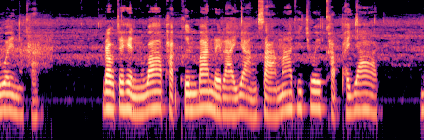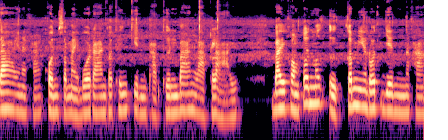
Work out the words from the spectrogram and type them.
ด้วยนะคะ เราจะเห็นว่าผักพื้นบ้านหลาย ๆ อย่างสามารถที่ช่วยขับพยาธิได้นะคะ คนสมัยโบราณก็ถึงกินผักพื้นบ้านหลากหลาย ใบของต้นมะอึกก็มีรสเย็นนะคะ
